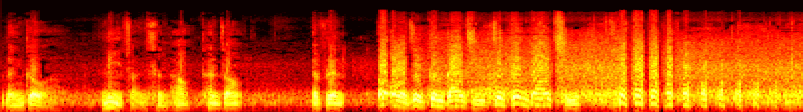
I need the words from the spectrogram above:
能够啊逆转胜。好看张，F N，哦哦，这个更高级，这更高级。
